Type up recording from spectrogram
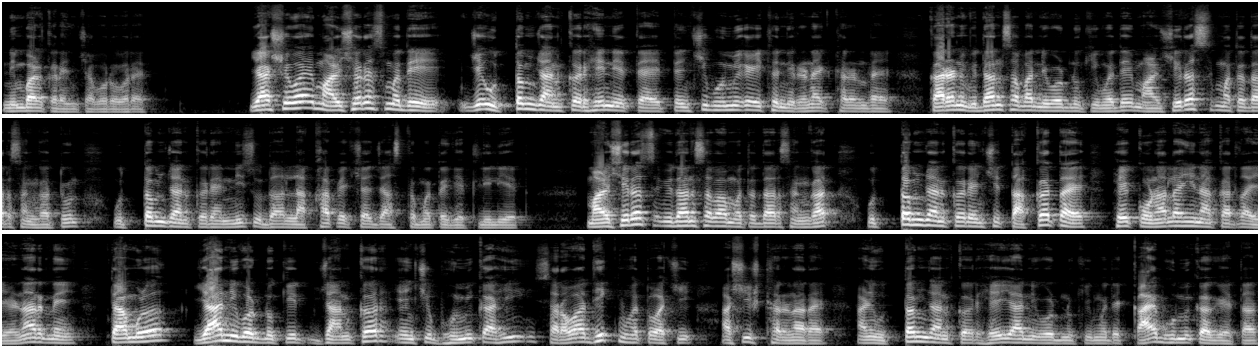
निंबाळकर यांच्याबरोबर आहेत. याशिवाय माळशिरसमध्ये जे उत्तम जानकर हे नेते आहेत त्यांची भूमिका इथं निर्णायक ठरणार आहे. कारण विधानसभा निवडणुकीमध्ये माळशिरस मतदारसंघातून उत्तम जानकर यांनी सुद्धा लाखापेक्षा जास्त मतं घेतलेली आहेत. माळशिरस विधानसभा मतदारसंघात उत्तम जानकर यांची ताकद आहे हे कोणालाही नाकारता येणार नाही. त्यामुळं या निवडणुकीत जानकर यांची भूमिकाही सर्वाधिक महत्त्वाची अशीच ठरणार आहे. आणि उत्तम जानकर हे या निवडणुकीमध्ये काय भूमिका घेतात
